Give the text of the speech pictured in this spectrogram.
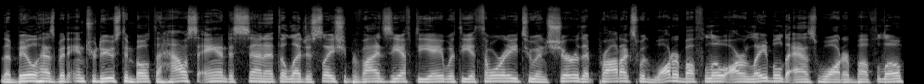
The bill has been introduced in both the House and the Senate. The legislation provides the FDA with the authority to ensure that products with water buffalo are labeled as water buffalo,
